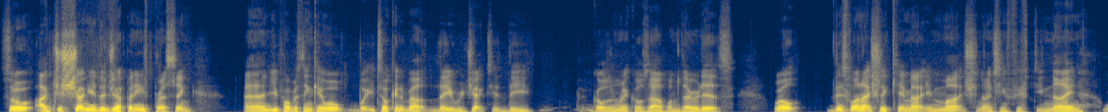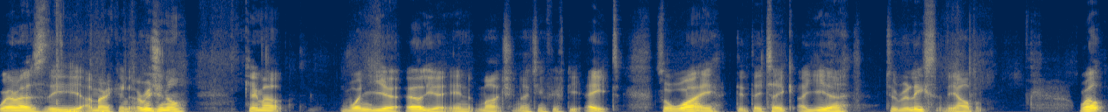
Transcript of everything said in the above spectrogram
So I've just shown you the Japanese pressing, and you're probably thinking, well, what are you talking about? They rejected the Golden Records album. There it is. Well, this one actually came out in March 1959, whereas the American original came out one year earlier in March 1958. So why did they take a year to release the album? Well,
